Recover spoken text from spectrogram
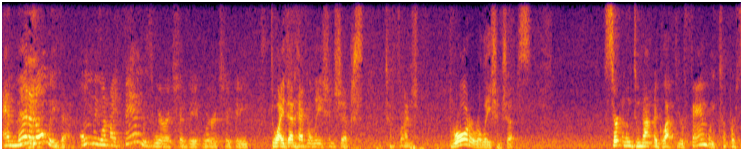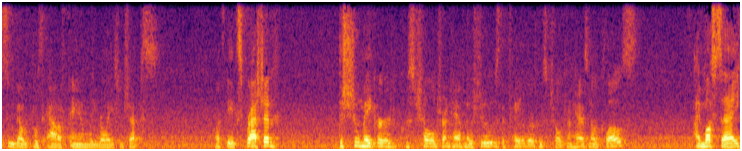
and then and only then, only when my family's where it should be, where it should be, do I then have relationships to French, broader relationships. Certainly do not neglect your family to pursue those out of family relationships. What's the expression? The shoemaker whose children have no shoes, the tailor whose children has no clothes. I must say,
